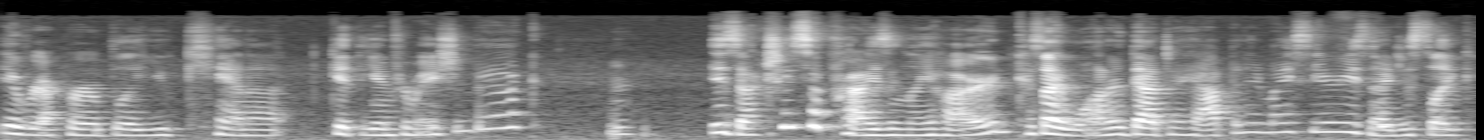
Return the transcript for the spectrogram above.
irreparably you cannot get the information back Mhm. is actually surprisingly hard because i wanted that to happen in my series and i just like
